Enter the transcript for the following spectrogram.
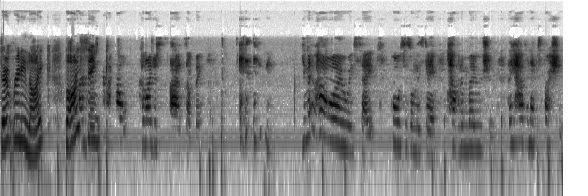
don't really like, but I And think how, can I just add something? you know how I always say horses on this game have an emotion, they have an expression,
